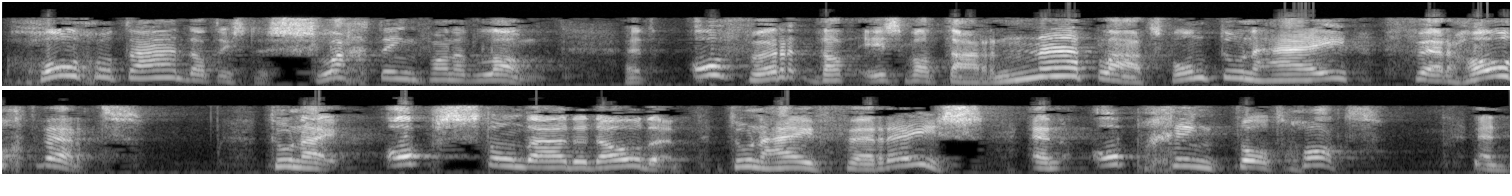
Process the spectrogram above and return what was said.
Golgotha, dat is de slachting van het lam. Het offer, dat is wat daarna plaatsvond toen hij verhoogd werd. Toen hij opstond uit de doden. Toen hij verrees en opging tot God. En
